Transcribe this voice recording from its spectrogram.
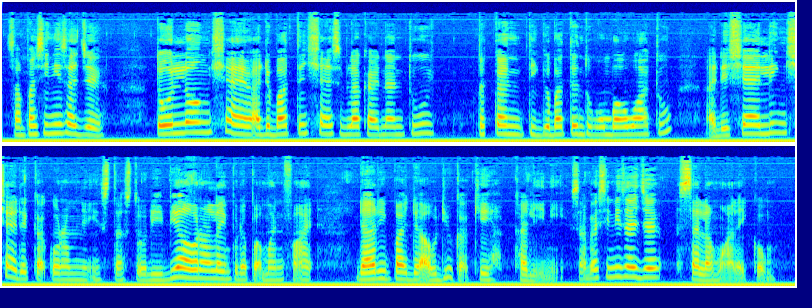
Sampai sini saja Tolong share. Ada button share sebelah kanan tu. Tekan tiga button turun bawah tu. Ada share link Share dekat korang punya Insta story. Biar orang lain pun dapat manfaat Daripada audio Kak K kali ini. Sampai sini saja. Assalamualaikum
